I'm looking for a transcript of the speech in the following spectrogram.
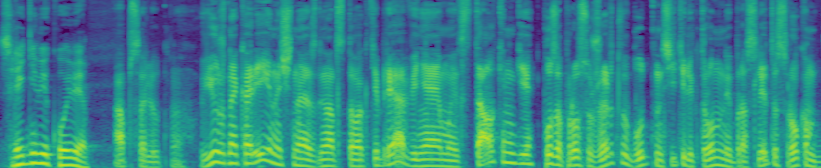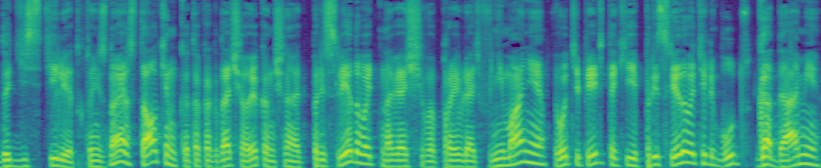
Средневековье. Абсолютно. В Южной Корее, начиная с 12 октября, обвиняемые в сталкинге по запросу жертвы будут носить электронные браслеты сроком до 10 лет. Кто не знает, сталкинг – это когда человека начинают преследовать, навязчиво проявлять внимание. И вот теперь такие преследователи будут годами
